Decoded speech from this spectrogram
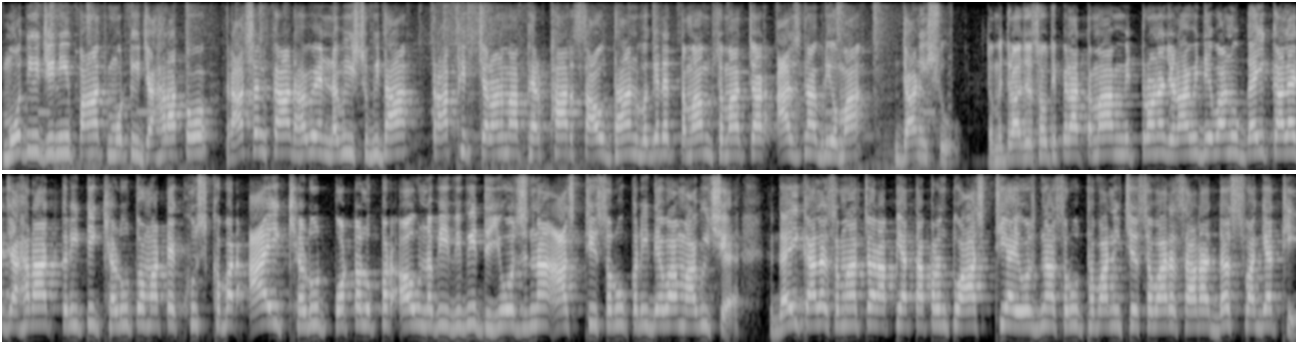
મોદીજીની પાંચ મોટી જાહેરાતો, રાશન કાર્ડ હવે નવી સુવિધા, ટ્રાફિક ચલણમાં ફેરફાર, સાવધાન વગેરે તમામ સમાચાર આજના વિડીયોમાં જાણીશું. તો મિત્રો, આજે સૌથી પહેલાં તમામ મિત્રોને જણાવી દેવાનું, ગઈકાલે જાહેરાત કરી હતી ખેડૂતો માટે ખુશખબર. આઈ ખેડૂત પોર્ટલ ઉપર અવનવી વિવિધ યોજના આજથી શરૂ કરી દેવામાં આવી છે. ગઈકાલે સમાચાર આપ્યા હતા, પરંતુ આજથી આ યોજના શરૂ થવાની છે સવારે સાડા દસ વાગ્યાથી.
